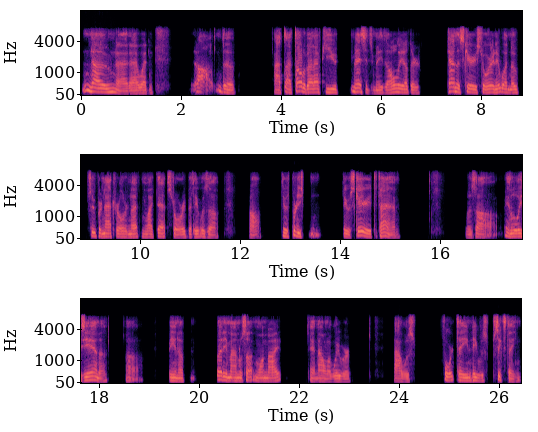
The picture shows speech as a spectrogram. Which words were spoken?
No, no, no, I wasn't. Uh, the I, I thought about after you messaged me the only other kind of scary story, and it wasn't no supernatural or nothing like that story, but it was a, uh, it was pretty, it was scary at the time. Was uh in Louisiana, uh, me and a buddy of mine was hunting one night, and I don't know, we were, I was 14, he was 16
